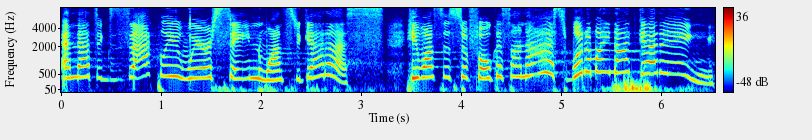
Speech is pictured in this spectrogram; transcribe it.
And that's exactly where Satan wants to get us. He wants us to focus on us. What am I not getting?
